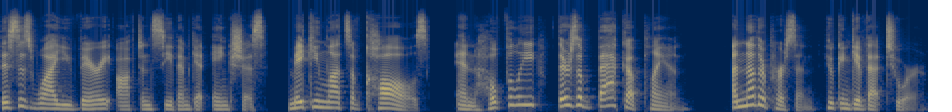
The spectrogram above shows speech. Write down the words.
this is why you very often see them get anxious, making lots of calls, and hopefully there's a backup plan, another person who can give that tour.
